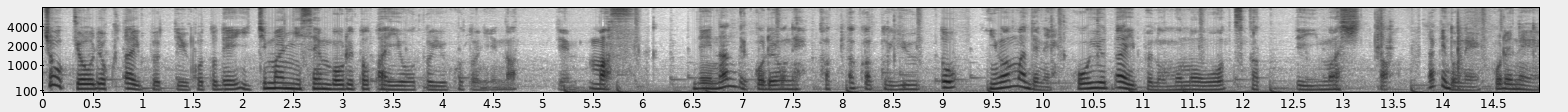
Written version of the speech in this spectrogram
超強力タイプっていうことで、12000V 対応ということになってます。で、なんでこれをね、買ったかというと、今までね、こういうタイプのものを使っていました。だけどね、これね、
